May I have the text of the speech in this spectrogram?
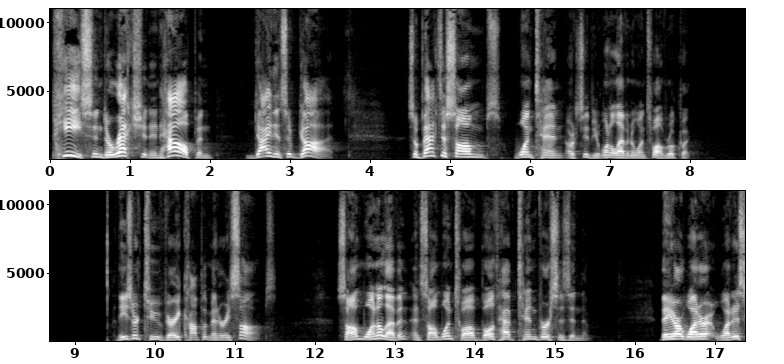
peace and direction and help and guidance of God. So back to Psalms 110, or excuse me, 111 and 112, real quick. These are two very complementary Psalms. Psalm 111 and Psalm 112 both have 10 verses in them. They are what, are what, is,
